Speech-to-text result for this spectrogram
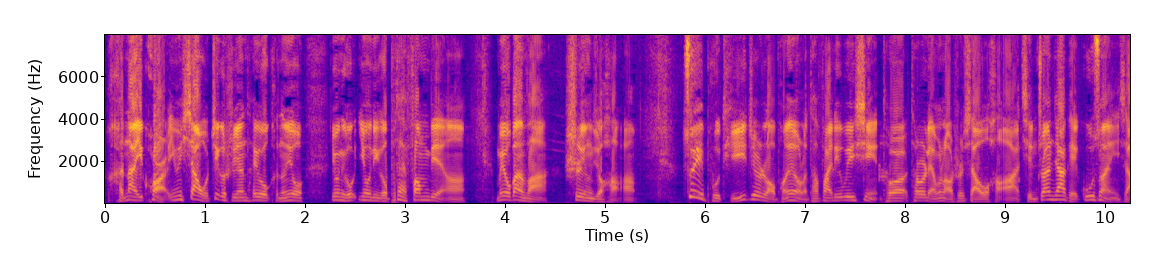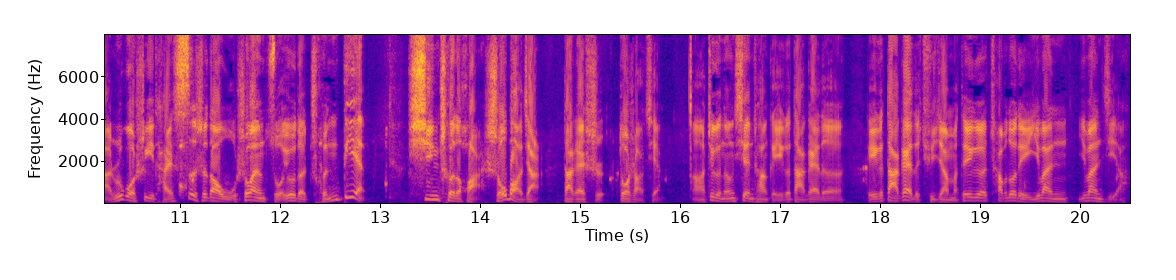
很大一块，因为下午这个时间他又可能又又那个又那个不太方便啊，没有办法适应就好啊。最普提这是老朋友了，他发了一个微信，他说他说两位老师下午好啊，请专家给估算一下，如果是一台四十到五十万左右的纯电新车的话，首保价大概是多少钱啊？这个能现场给一个大概的给一个大概的区间吗？这个差不多得一万一万几啊？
